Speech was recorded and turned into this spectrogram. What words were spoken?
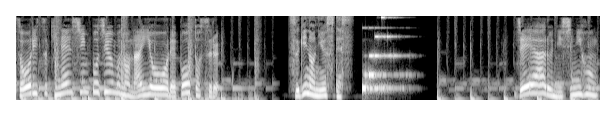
創立記念シンポジウムの内容をレポートする。次のニュースです。JR 西日本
